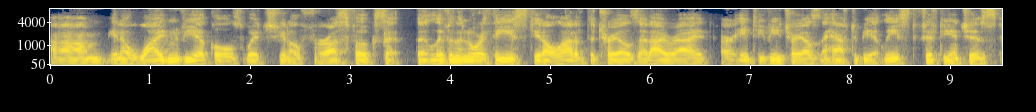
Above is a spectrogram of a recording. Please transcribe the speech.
um, you know, widen vehicles, which, you know, for us folks that, that live in the Northeast, you know, a lot of the trails that I ride are ATV trails and they have to be at least 50 inches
